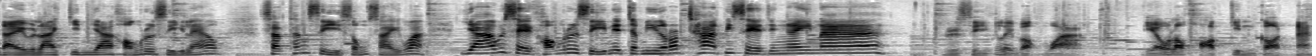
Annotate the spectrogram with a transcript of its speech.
ได้เวลากินยาของฤาษีแล้ว สัตว์ทั้ง4สงสัยว่ายาวิเศษของฤาษีเนี่ยจะมีรสชาติพิเศษยังไงนะฤาษีก็เลยบอกว่า เดี๋ยวเราขอกินก่อนนะ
